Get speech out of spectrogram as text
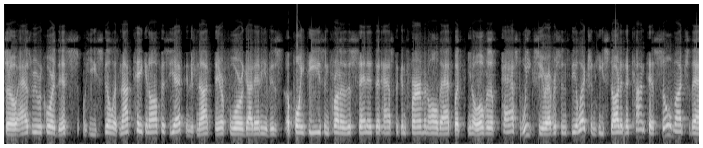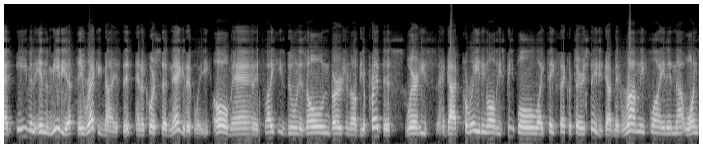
So as we record this, he still has not taken office yet and has not therefore got any of his appointees in front of the Senate that has to confirm and all that. But, you know, over the past weeks here, ever since the election, he started a contest so much that even in the media, they recognized it and, of course, said negatively, oh, man, it's like he's doing his own version of The Apprentice where he's got parading all these people, like take Secretary of State. He's got Mitt Romney flying in not once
